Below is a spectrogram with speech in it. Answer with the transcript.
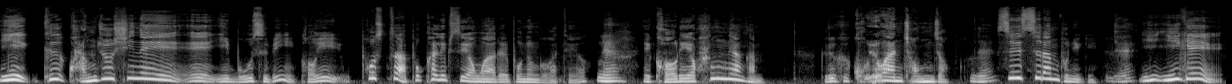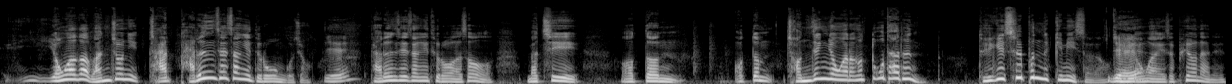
이 그 광주 시내의 이 모습이 거의 포스트 아포칼립스 영화를 보는 것 같아요. 네. 이 거리의 황량함 그리고 그 고요한 정적, 네. 쓸쓸한 분위기. 예. 이 이게 이 영화가 완전히 자, 다른 세상에 들어온 거죠. 예. 다른 세상에 들어와서 마치 어떤 어떤 전쟁 영화랑은 또 다른 되게 슬픈 느낌이 있어요. 그 예. 영화에서 표현하는.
